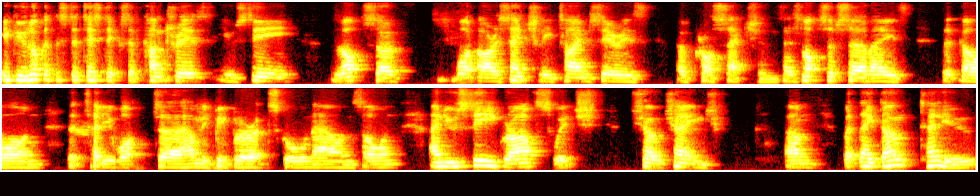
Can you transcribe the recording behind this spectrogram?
If you look at the statistics of countries, you see lots of what are essentially time series of cross sections. There's lots of surveys that go on that tell you what uh, how many people are at school now and so on. And you see graphs which show change. Um, but they don't tell you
